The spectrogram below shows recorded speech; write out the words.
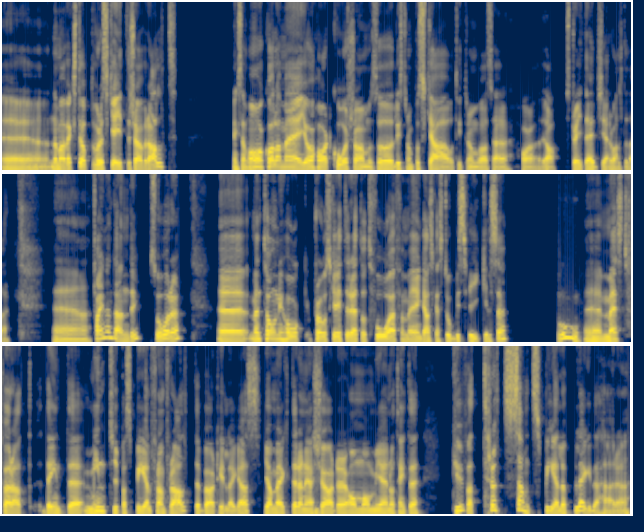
Eh, när man växte upp då var det skaters överallt. Liksom, åh kolla mig, jag har hardcore charm och så lyssnade de på ska och tyckte de var så här, ja, straight edge och allt det där. Eh, fine and dandy, så var det. Eh, men Tony Hawk Pro Skater 1 och 2 är för mig en ganska stor besvikelse. Oh. Eh, mest för att det inte är min typ av spel framförallt, det bör tilläggas. Jag märkte det när jag körde det om och om igen och tänkte, gud vad tröttsamt spelupplägg det här är.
